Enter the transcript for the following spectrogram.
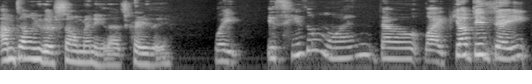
I'm telling you, there's so many. That's crazy. wait. Is he the one though? Like y'all did date,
